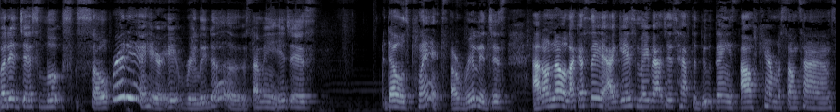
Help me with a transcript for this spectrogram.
But it just looks so pretty in here. It really does. I mean, it just, those plants are really just, I don't know. Like I said, I guess maybe I just have to do things off camera sometimes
